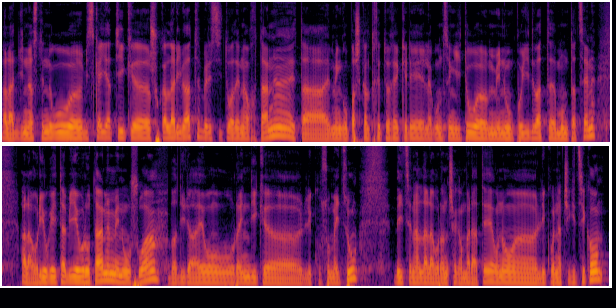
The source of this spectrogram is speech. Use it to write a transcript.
Hala, dinazten dugu uh, bizkaiatik uh, sukaldari bat, berezitua dena hortan, eta hemengo Pascal Tretorek ere laguntzen gitu uh, menu poid bat montatzen. Hala, hori hogeita bi eurotan, menu osua, badira eo oraindik uh, leku zomaitzu, deitzen alda laborantzakan barate, ono uh, lekuen atxikitzeko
